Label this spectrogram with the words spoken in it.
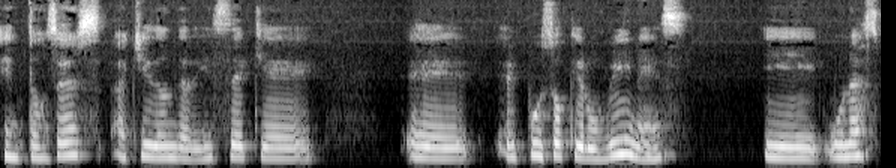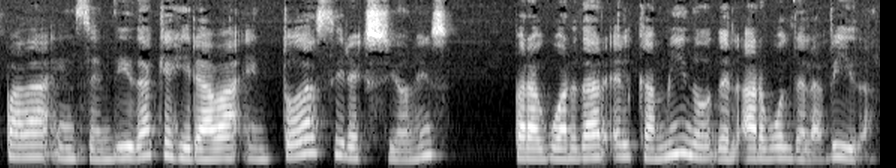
Entonces, aquí donde dice que eh, él puso querubines y una espada encendida que giraba en todas direcciones para guardar el camino del árbol de la vida.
